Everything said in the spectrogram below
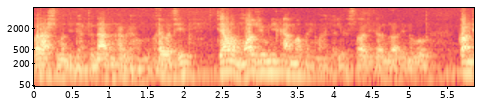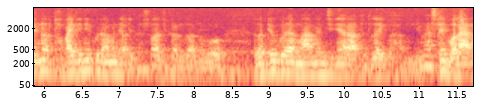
परराष्ट्र मन्त्री डाक्टर नारायण खड्का हुनुभएपछि त्यहाँबाट मल ल्याउने काममा पनि उहाँले अलिकति सहजीकरण गरिदिनु भयो कन्टेनर थपाइदिने कुरामा पनि अलिकति सहजीकरण गर्नुभयो र त्यो कुरा महामहिम चिनिया राजदूतलाई निवास नै बोलाएर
